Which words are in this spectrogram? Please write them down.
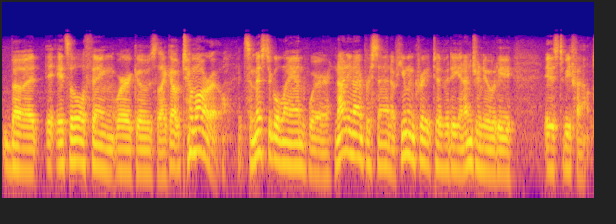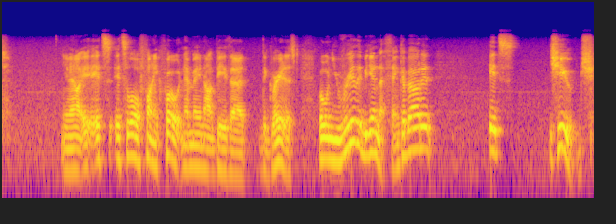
But it, it's a little thing where it goes like, oh, tomorrow. It's a mystical land where 99% of human creativity and ingenuity is to be found. You know, it's it's a little funny quote, and it may not be that the greatest, but when you really begin to think about it, it's huge.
